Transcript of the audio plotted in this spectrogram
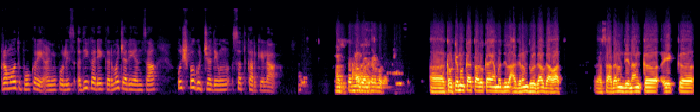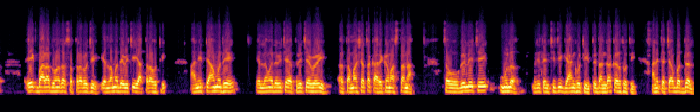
प्रमोद भोकरे आणि पोलीस अधिकारी कर्मचारी यांचा पुष्पगुच्छ देऊन सत्कार केला. कवटेमंकाळ तालुका यामधील आग्रम धुळगाव गावात साधारण दिनांक एक एक बारा दोन हजार सतरा रोजी यल्लमा देवीची यात्रा होती आणि त्यामध्ये यल्लमा देवीच्या यात्रेच्या वेळी तमाशाचा कार्यक्रम असताना चौगलेचे मुलं म्हणजे त्यांची जी गँग होती ते दंगा करत होती. आणि त्याच्याबद्दल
